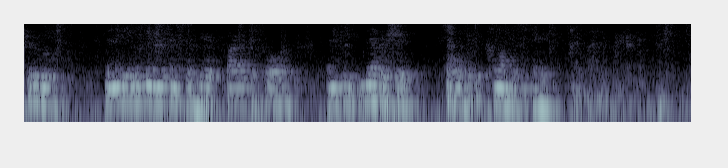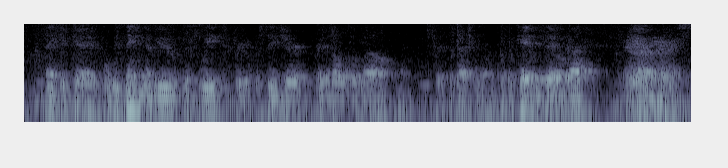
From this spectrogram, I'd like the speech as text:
true. The Native Americans were here far before, and we never should celebrate Columbus Day. Thank you, Kay. We'll be thinking of you this week for your procedure. Pray that all will go well. Pray for God's healing. So for Kay, we say, oh God, hear our prayers.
